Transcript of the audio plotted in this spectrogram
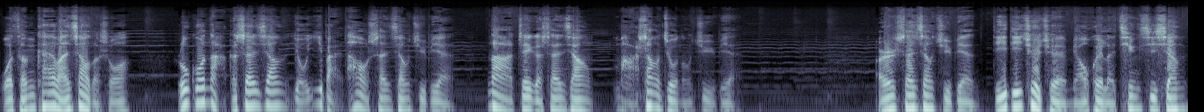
我曾开玩笑地说。如果哪个山乡有一百套山乡巨变，那这个山乡马上就能巨变。而山乡巨变的的确确描绘了清溪乡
